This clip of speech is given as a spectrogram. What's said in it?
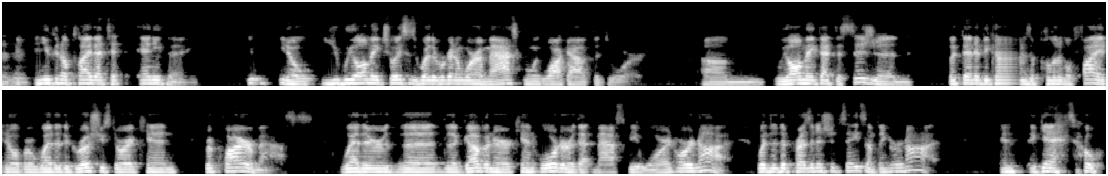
Mm-hmm. And you can apply that to anything. You, you know, you, we all make choices whether we're going to wear a mask when we walk out the door um, we all make that decision, but then it becomes a political fight over whether the grocery store can require masks, whether the, the governor can order that mask be worn or not, whether the president should say something or not. And again, so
